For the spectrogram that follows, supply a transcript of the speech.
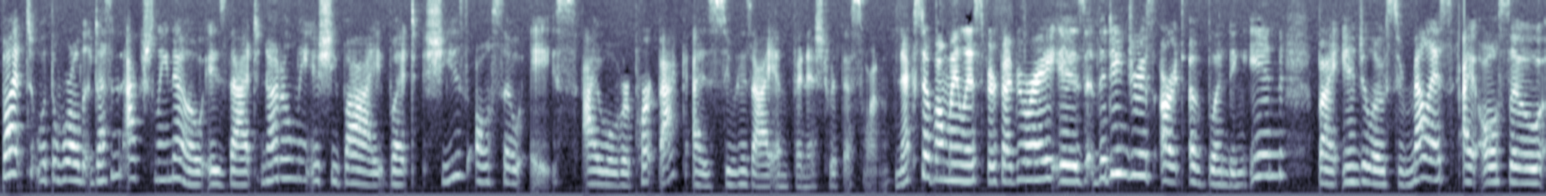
but what the world doesn't actually know is that not only is she bi, but she's also ace. I will report back as soon as I am finished with this one. Next up on my list for February is The Dangerous Art of Blending In by Angelo Surmelis. I also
